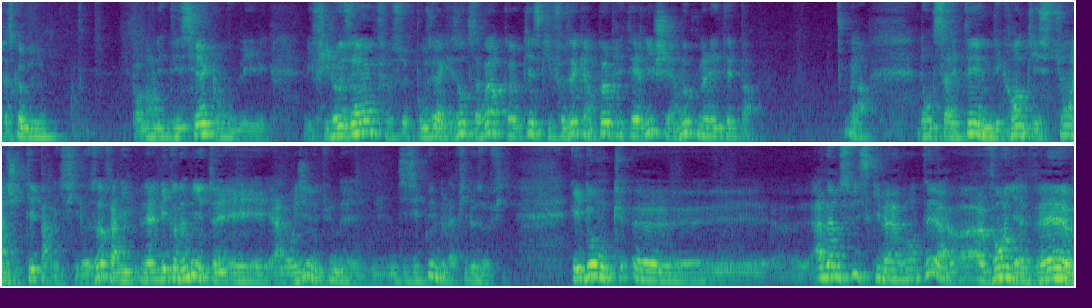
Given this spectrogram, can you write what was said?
parce que pendant les, des siècles, les, philosophes se posaient la question de savoir qu'est-ce qui faisait qu'un peuple était riche et un autre ne l'était pas. Voilà. Donc ça a été une des grandes questions agitées par les philosophes. L'économie à l'origine est une, discipline de la philosophie. Et donc euh, Adam Smith, qu'il a inventé, avant il y avait euh,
